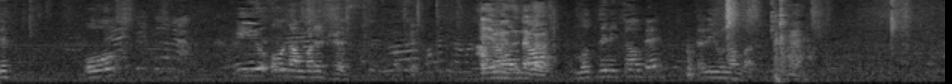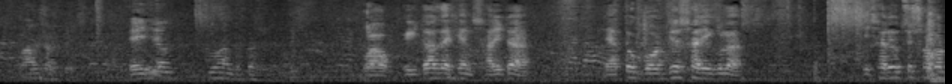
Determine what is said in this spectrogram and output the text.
যে ও পি ও নাম্বারের ড্রেস এই যে কালার মধ্যে নিতে হবে তাহলে ইউ নাম্বার হ্যাঁ। বারোশো টাকা এই যে। টু হান্ড্রেড ওয়াও এইটা দেখেন শাড়িটা। এত গর্জিয়াস শাড়িগুলা। এই শাড়ি হচ্ছে সবার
